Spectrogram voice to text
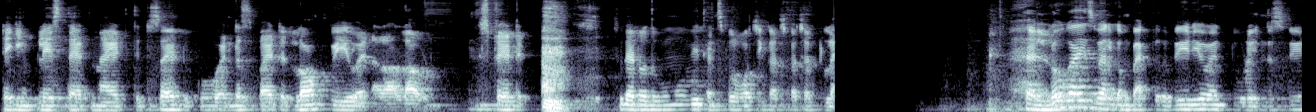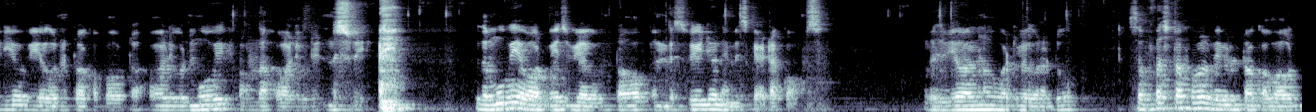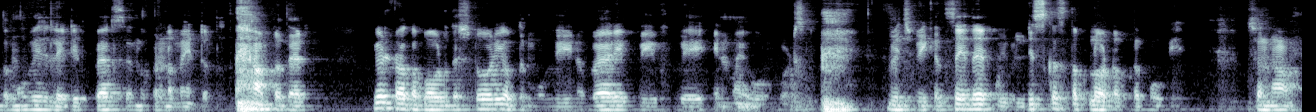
Taking place that night, they decide to go and despite a long queue and are allowed straight in. so that was the movie. Thanks for watching. Hello guys, welcome back to the video and today in this video we are going to talk about a Hollywood movie from the Hollywood industry. The movie about which we are going to talk in this video name is Catacombs, which we all know what we are going to do. So first of all, we will talk about the movie related facts and the fundamentals. After that, we will talk about the story of the movie in a very brief way in my own words, which we can say that we will discuss the plot of the movie. So now,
